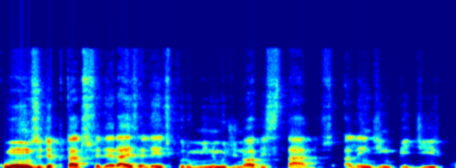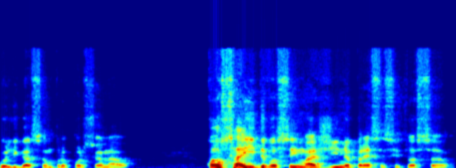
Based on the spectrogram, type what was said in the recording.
com 11 deputados federais eleitos por um mínimo de nove estados, além de impedir coligação proporcional. Qual saída você imagina para essa situação?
